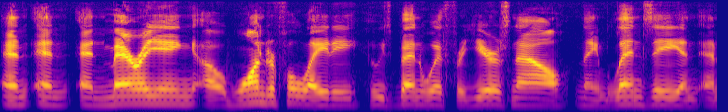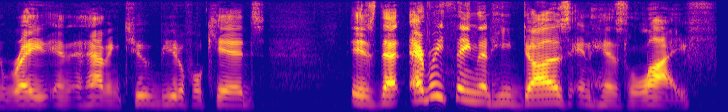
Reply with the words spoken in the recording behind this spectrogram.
And, and, and marrying a wonderful lady who he's been with for years now, named Lindsay, and, and, Ray, and, and having two beautiful kids, is that everything that he does in his life,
